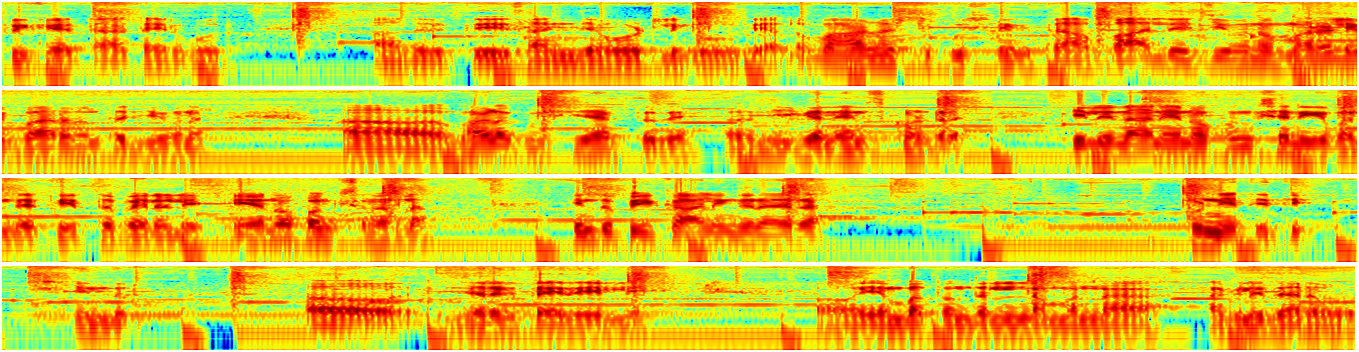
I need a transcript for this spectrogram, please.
ಕ್ರಿಕೆಟ್ ಆಟ ಇರ್ಬೋದು. ಅದೇ ರೀತಿ ಸಂಜೆ ಹೋಟ್ಲಿಗೆ ಹೋಗೋದು, ಎಲ್ಲ ಬಹಳಷ್ಟು ಖುಷಿಯಾಗುತ್ತೆ ಆ ಬಾಲ್ಯ ಜೀವನ ಮರಳಿ ಬಾರದಂಥ ಜೀವನ ಭಾಳ ಬಹಳ ಖುಷಿ ಆಗ್ತದೆ. ಅದನ್ನ ಈಗ ನೆನೆಸ್ಕೊಂಡ್ರೆ ಇಲ್ಲಿ ನಾನೇನೋ ಫಂಕ್ಷನಿಗೆ ಬಂದೆ ತೀರ್ಥಬೈಲಲ್ಲಿ ಏನೋ ಫಂಕ್ಷನ್ ಅಲ್ಲ. ಇಂದು ಪಿ ಕಾಳಿಂಗರಾಯರ ಪುಣ್ಯತಿಥಿ ಇಂದು ಜರುಗ್ತಾ ಇದೆ ಇಲ್ಲಿ. ಎಂಬತ್ತೊಂದರಲ್ಲಿ ನಮ್ಮನ್ನು ಅಗಲಿದ್ದಾರೆ ಅವರು,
